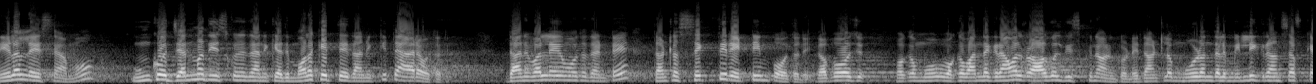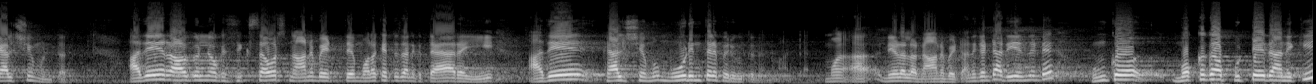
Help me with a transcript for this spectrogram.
నీళ్ళల్లో వేసామో ఇంకో జన్మ తీసుకునే దానికి అది మొలకెత్తేదానికి తయారవుతుంది. దానివల్ల ఏమవుతుందంటే దాంట్లో శక్తి రెట్టింపు అవుతుంది. సపోజ్ ఒక మూ ఒక వంద గ్రాముల రాగులు తీసుకున్నాం అనుకోండి దాంట్లో మూడు వందల మిల్లీగ్రామ్స్ ఆఫ్ కాల్షియం ఉంటుంది. అదే రాగుల్ని ఒక సిక్స్ అవర్స్ నానబెడితే మొలకెత్తడానికి తయారయ్యి అదే కాల్షియము మూడింతలు పెరుగుతుంది అనమాట నీళ్ళలో నానబెట్టి. ఎందుకంటే అది ఏంటంటే ఇంకో మొక్కగా పుట్టేదానికి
